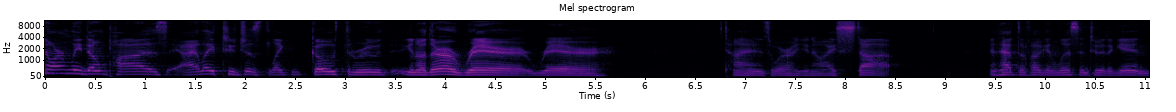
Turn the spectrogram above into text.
Normally don't pause. I like to just like go through, you know, there are rare, rare times where, you know, I stop and have to fucking listen to it again.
